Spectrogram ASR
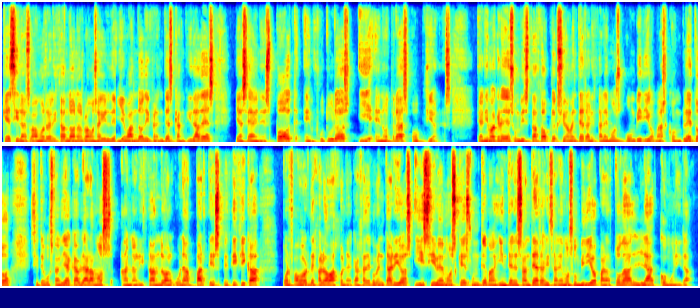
que si las vamos realizando nos vamos a ir llevando diferentes cantidades, ya sea en spot, en futuros y en otras opciones. Te animo a que le des un vistazo, próximamente realizaremos un vídeo más completo. Si te gustaría que habláramos analizando alguna parte específica, por favor déjalo abajo en la caja de comentarios y si vemos que es un tema interesante realizaremos un vídeo para toda la comunidad.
